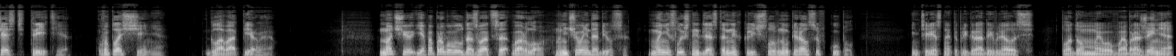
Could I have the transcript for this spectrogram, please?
Часть третья. Воплощение. Глава первая. Ночью я попробовал дозваться в Орло, но ничего не добился. Мой неслышный для остальных клич словно упирался в купол. Интересно, эта преграда являлась плодом моего воображения,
